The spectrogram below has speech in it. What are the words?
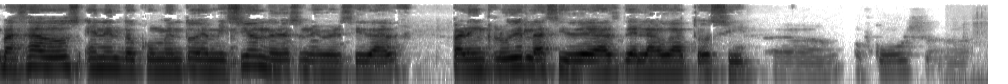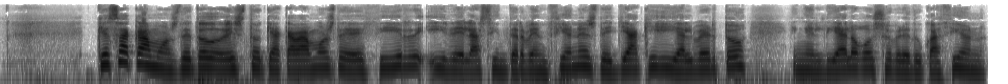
basados en el documento de misión de nuestra universidad para incluir las ideas de Laudato Si. ¿Qué sacamos de todo esto que acabamos de decir y de las intervenciones de Jackie y Alberto en el diálogo sobre educación?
